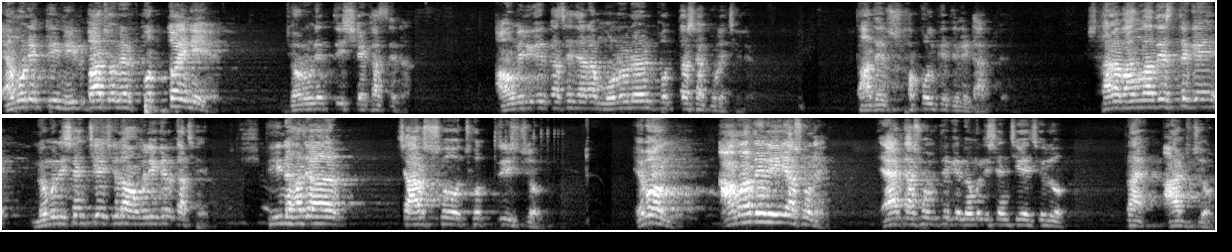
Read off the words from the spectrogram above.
এমন একটি নির্বাচনের প্রত্যয় নিয়ে জননেত্রী শেখ হাসিনা আওয়ামী লীগের কাছে যারা মনোনয়ন প্রত্যাশা করেছিলেন তাদের সকলকে তিনি ডাকলেন সারা বাংলাদেশ থেকে নমিনেশন চেয়েছিল আওয়ামী লীগের কাছে তিন হাজার চারশো ছত্রিশ জন। এবং আমাদের এই আসনে এক আসন থেকে নমিনেশন চেয়েছিল প্রায় আট জন।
